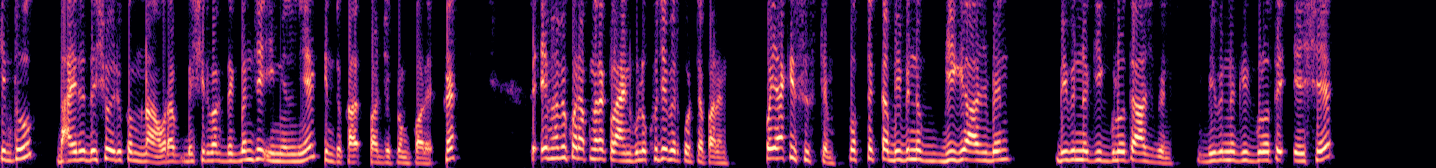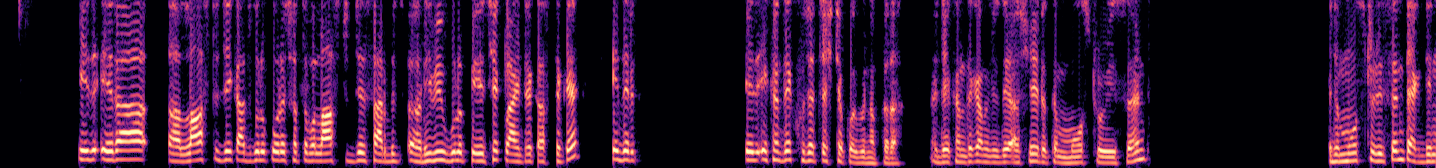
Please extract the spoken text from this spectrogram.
কিন্তু বাইরের দেশে ওইরকম না। ওরা বেশিরভাগ দেখবেন যে ইমেল নিয়ে কিন্তু কার্যক্রম করে ওকে তো এভাবে করে আপনারা ক্লায়েন্টগুলো খুঁজে বের করতে পারেন। ওই একই সিস্টেম প্রত্যেকটা বিভিন্ন গিগে আসবেন, বিভিন্ন গিগ গুলোতে আসবেন, বিভিন্ন গিগ গুলোতে এসে এরা লাস্ট যে কাজগুলো করেছে অথবা লাস্ট যে সার্ভিস রিভিউ গুলো পেয়েছে ক্লায়েন্টের কাছ থেকে, এদের এখান থেকে খোঁজার চেষ্টা করবেন আপনারা। এই যে এখান থেকে আমি যদি আসি, এটাতে মোস্ট রিসেন্ট এটা মোস্ট রিসেন্ট একদিন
